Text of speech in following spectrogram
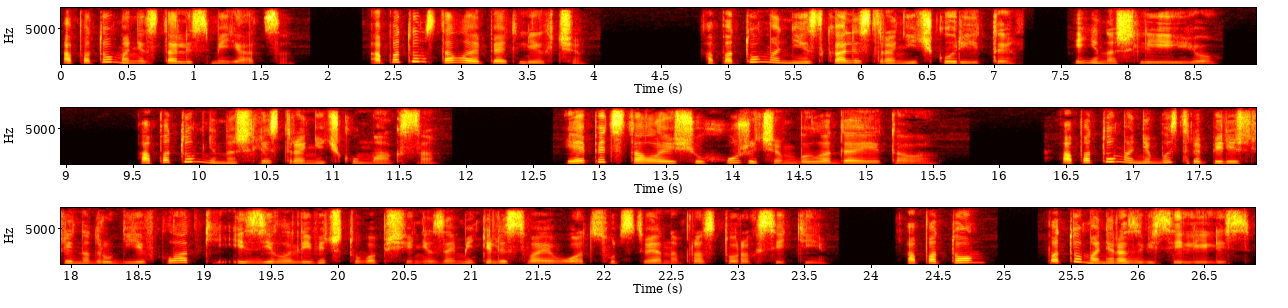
А потом они стали смеяться. А потом стало опять легче. А потом они искали страничку Риты и не нашли ее. А потом не нашли страничку Макса. И опять стало еще хуже, чем было до этого. А потом они быстро перешли на другие вкладки и сделали вид, что вообще не заметили своего отсутствия на просторах сети. А потом, потом они развеселились.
